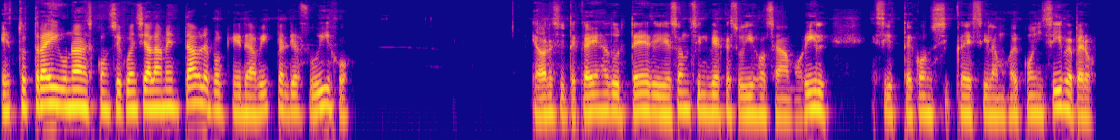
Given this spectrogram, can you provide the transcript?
esto trae unas consecuencias lamentables porque David perdió a su hijo. Y ahora si usted cae en adulterio, y eso no significa que su hijo se va a morir, si, usted, si la mujer coincide, pero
